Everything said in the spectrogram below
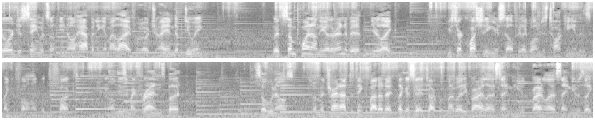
or just saying what's you know happening in my life, which I end up doing. But at some point on the other end of it, you're like, you start questioning yourself. You're like, well, I'm just talking into this microphone. Like, what the fuck? You know, these are my friends, but so who knows? So I'm gonna try not to think about it. I, like I said, I talked with my buddy Brian last night, and he Brian last night, and he was like,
